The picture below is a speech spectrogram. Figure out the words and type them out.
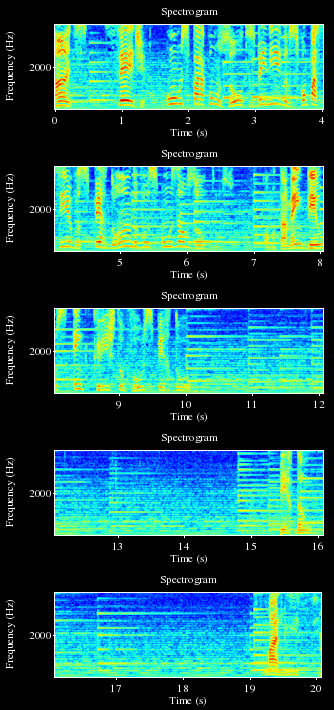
Antes, sede uns para com os outros, benignos, compassivos, perdoando-vos uns aos outros, como também Deus em Cristo vos perdoou. Perdão, malícia,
